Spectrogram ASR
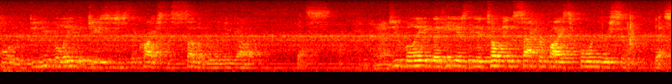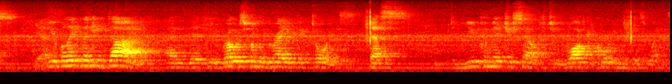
for you. Do you believe that Jesus is the Christ, the Son of the living God? Yes. Do you believe that he is the atoning sacrifice for your sin? Yes. Do you believe that he died and that he rose from the grave victorious? Yes. Do you commit yourself to walk according to his ways?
